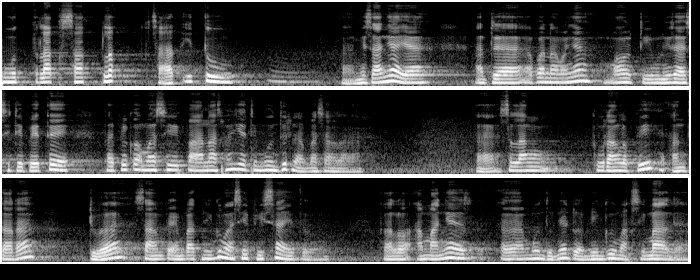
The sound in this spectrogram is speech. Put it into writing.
mutlak saklek saat itu. Nah, misalnya ya ada apa namanya mau diimunisasi DPT tapi kok masih panas ya dimundur nggak masalah. Nah, selang kurang lebih antara 2 sampai 4 minggu masih bisa itu. Kalau amannya eh, mundurnya dua minggu maksimal ya.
